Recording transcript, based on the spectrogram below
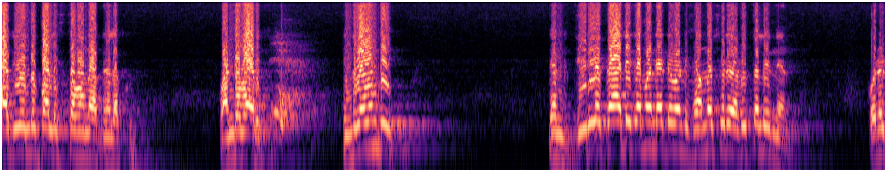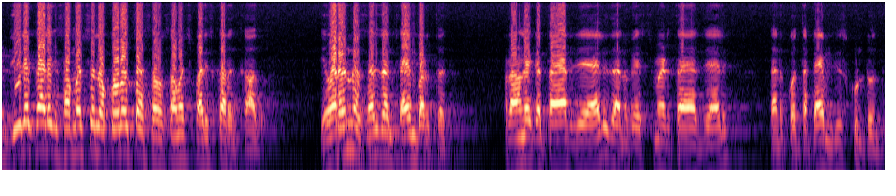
పదివేల రూపాయలు ఇస్తామన్నారు నెలకు. వండవారికి ఇందులో ఉంది. నేను దీర్ఘకాలికమైనటువంటి సమస్యలు అడుగుతలేను నేను. కొన్ని దీర్ఘకాలిక సమస్యలు ఒక సమస్య పరిష్కారం కాదు. ఎవరైనా సరే దానికి టైం పడుతుంది. ప్రణాళిక తయారు చేయాలి దానికి ఎస్టిమేట్ తయారు చేయాలి దానికి కొంత టైం తీసుకుంటుంది.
